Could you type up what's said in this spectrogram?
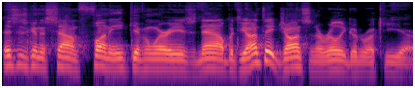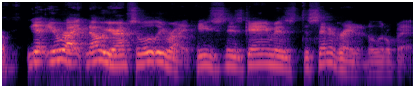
This is going to sound funny given where he is now, but Diontae Johnson a really good rookie year. Yeah, you're right. No, you're absolutely right. He's his game is disintegrated a little bit.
